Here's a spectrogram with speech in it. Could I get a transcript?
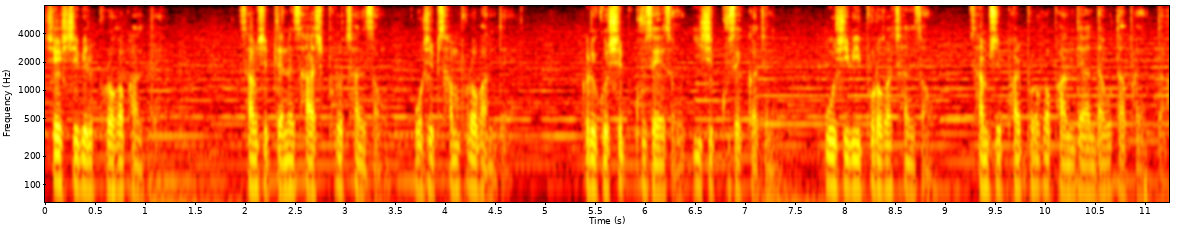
71%가 반대, 30대는 40% 찬성, 53% 반대, 그리고 19세에서 29세까지는 52%가 찬성, 38%가 반대한다고 답하였다.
